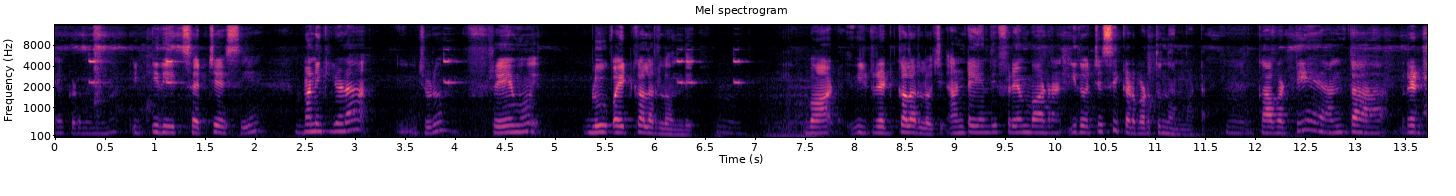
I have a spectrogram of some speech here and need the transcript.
ఎక్కడ ఉందమ్మా? ఇ- ఇది సెట్ చేసి మనకి ఇక్కడ చూడు ఫ్రేమ్ బ్లూ వైట్ కలర్లో ఉంది. బా ఇది రెడ్ కలర్లో వచ్చి అంటే ఏంది ఫ్రేమ్ బార్డర్ ఇది వచ్చేసి ఇక్కడ పడుతుంది అనమాట. కాబట్టి అంతా రెడ్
